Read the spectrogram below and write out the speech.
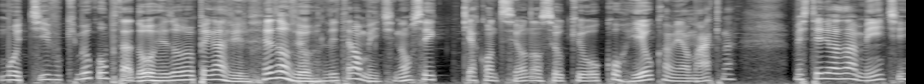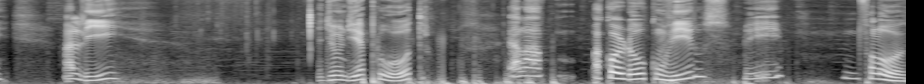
motivo que meu computador resolveu pegar vírus. Resolveu, literalmente. Não sei o que aconteceu, não sei o que ocorreu com a minha máquina. Misteriosamente, ali, de um dia para o outro, ela acordou com vírus e falou:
